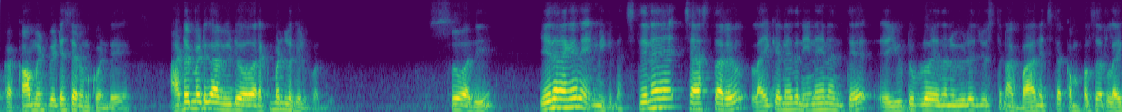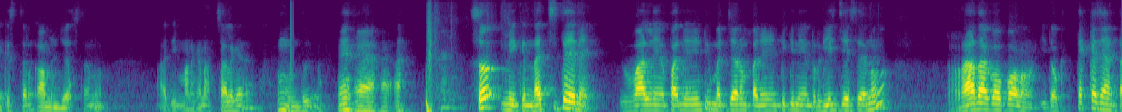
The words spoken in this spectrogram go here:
ఒక కామెంట్ పెట్టేశారు అనుకోండి ఆటోమేటిక్గా ఆ వీడియో రికమెండ్లోకి వెళ్ళిపోద్ది. సో అది ఏదైనా కానీ మీకు నచ్చితేనే చేస్తారు. లైక్ అనేది నేనైనంతే యూట్యూబ్లో ఏదైనా వీడియో చూస్తే నాకు బాగా నచ్చితే కంపల్సరీ లైక్ ఇస్తాను కామెంట్ చేస్తాను. అది మనకు నచ్చాలిగా ముందు. సో మీకు నచ్చితేనే ఇవాళ నేను పన్నెండింటికి మధ్యాహ్నం పన్నెండింటికి నేను రిలీజ్ చేశాను. రాధా గోపాలం ఇది ఒక తెక్క జంట.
